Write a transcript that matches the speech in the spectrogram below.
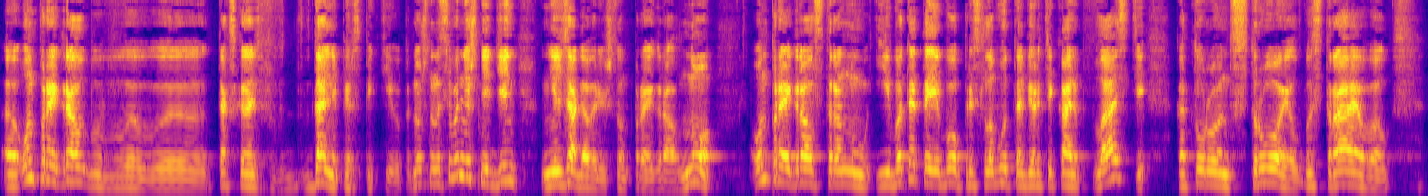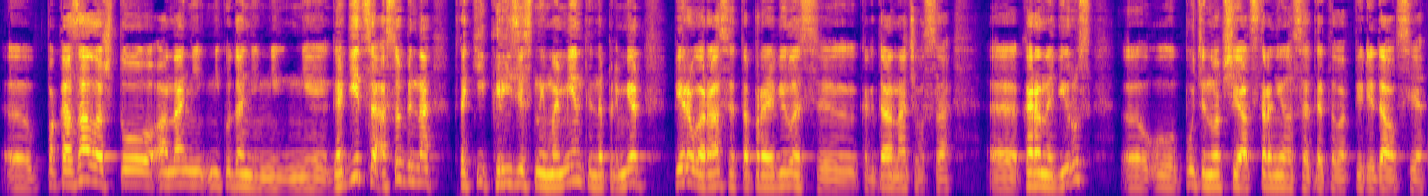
он проиграл, в, в, так сказать, в дальней перспективе, потому что на сегодняшний день нельзя говорить, что он проиграл. Но он проиграл страну. И вот эта его пресловутая вертикаль власти, которую он строил, выстраивал, э, показала, что она никуда не, не, не годится, особенно в такие кризисные моменты. Например, первый раз это проявилось, э, когда начался э, коронавирус. Путин вообще отстранился от этого, передал все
